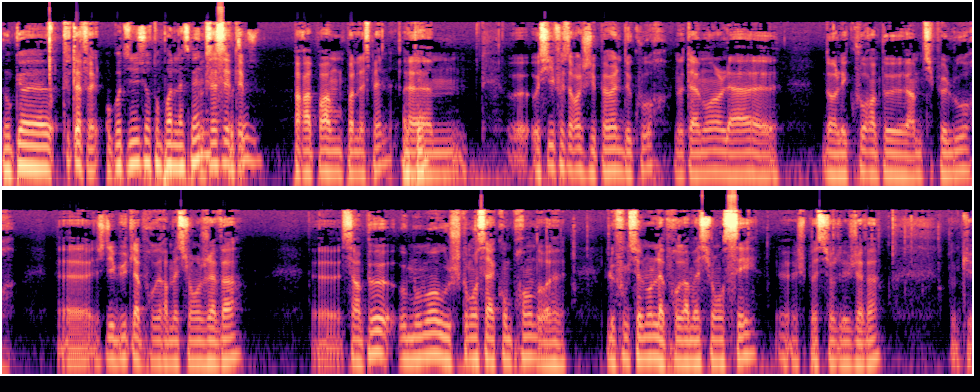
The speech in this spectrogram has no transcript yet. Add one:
Donc, euh, Tout à fait. on continue sur ton point de la semaine. Donc ça, c'était- Par rapport à mon point de la semaine. Aussi, il faut savoir que j'ai pas mal de cours, notamment là euh, dans les cours un peu un petit peu lourds. Euh, je débute la programmation en Java. Euh, c'est un peu au moment où je commençais à comprendre euh, le fonctionnement de la programmation en C. Euh, je passe sur le Java. Donc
